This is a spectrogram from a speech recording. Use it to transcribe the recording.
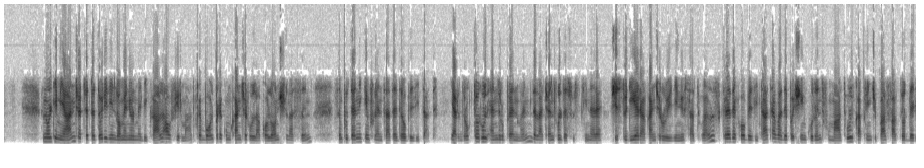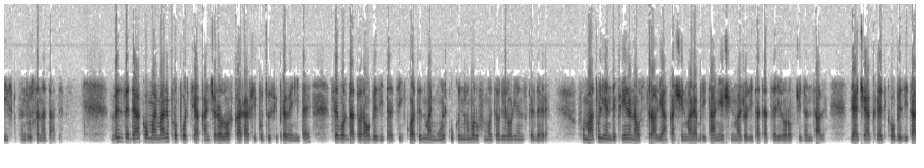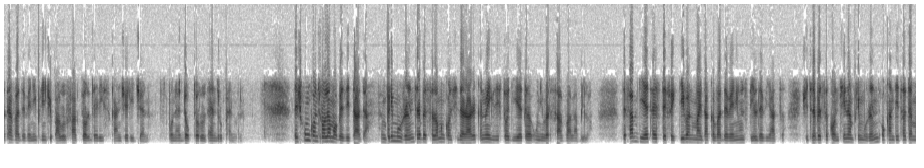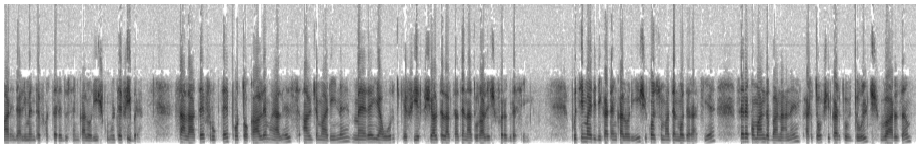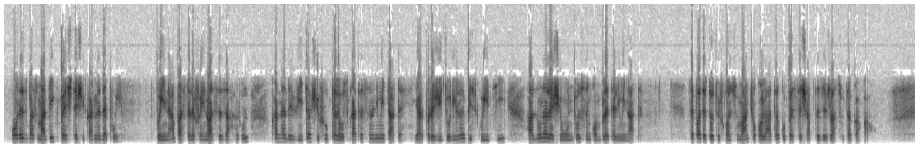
În ultimii ani, cercetătorii din domeniul medical au afirmat că boli precum cancerul la colon și la sân sunt puternic influențate de obezitate iar doctorul Andrew Penman de la Centrul de Susținere și Studiere a Cancerului din New South Wales crede că obezitatea va depăși în curând fumatul ca principal factor de risc pentru sănătate. Veți vedea că o mai mare proporție a cancerelor care ar fi putut fi prevenite se vor datora obezității, cu atât mai mult cu cât numărul fumătorilor e în scădere. Fumatul e în declin în Australia, ca și în Marea Britanie și în majoritatea țărilor occidentale. De aceea cred că obezitatea va deveni principalul factor de risc cancerigen, spune doctorul Andrew Penman. Deci cum controlăm obezitatea? În primul rând, trebuie să luăm în considerare că nu există o dietă universal valabilă. De fapt, dieta este efectivă numai dacă va deveni un stil de viață și trebuie să conțină, în primul rând, o cantitate mare de alimente foarte reduse în calorii și cu multe fibre. Salate, fructe, portocale, mai ales alge marine, mere, iaurt, chefir și alte lactate naturale și fără grăsimi. Puțin mai ridicate în calorii și consumate în moderație, se recomandă banane, cartofi și cartofi dulci, varză, orez basmatic, pește și carne de pui. Pâinea, pastele făinoase, zahărul, carnea de vită și fructele uscate sunt limitate, iar prăjiturile, biscuiții, alunele și untul sunt complet eliminate. Se poate totuși consuma ciocolată cu peste 70% cacao.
